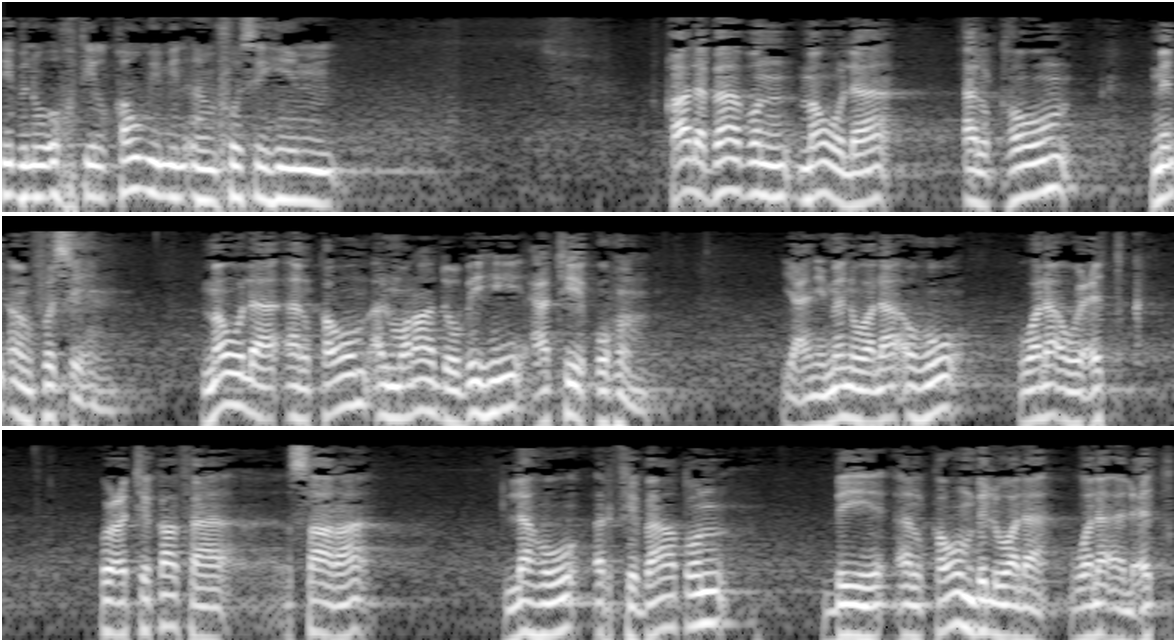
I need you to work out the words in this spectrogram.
ابن أخت القوم من أنفسهم. قال باب مولى القوم من أنفسهم. مولى القوم المراد به عتيقهم يعني من ولاؤه؟ ولاء عتق. اعتق فصار له ارتباط بالقوم بالولاء ولاء العتق.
